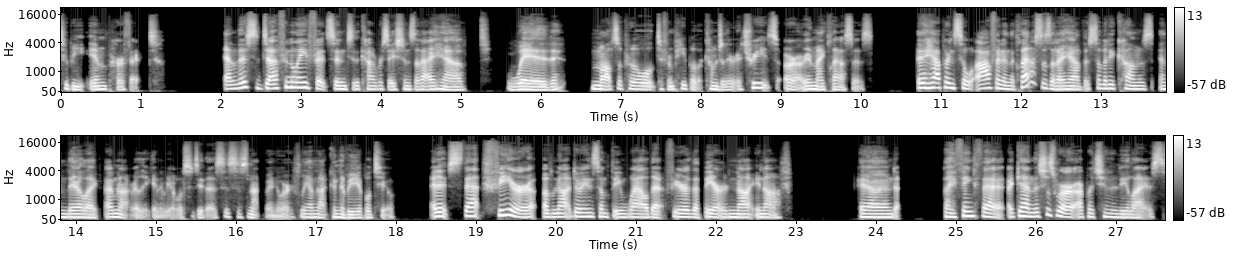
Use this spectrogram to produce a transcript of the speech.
to be imperfect. And this definitely fits into the conversations that I have with multiple different people that come to their retreats or are in my classes. It happens so often in the classes that I have that somebody comes and they're like, I'm not really going to be able to do this. This is not going to work for me. I'm not going to be able to. And it's that fear of not doing something well, that fear that they are not enough. And I think that, again, this is where our opportunity lies.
